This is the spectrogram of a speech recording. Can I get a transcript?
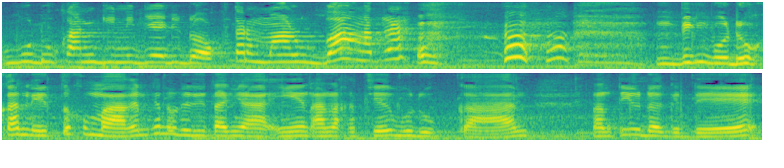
budukan gini jadi dokter malu banget ya Bing budukan itu kemarin kan udah ditanyain anak kecil budukan nanti udah gede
